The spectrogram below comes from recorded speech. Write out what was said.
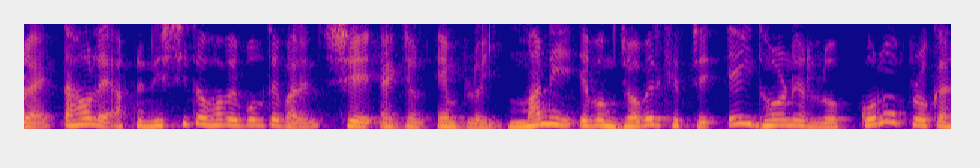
দৌড়ায় তাহলে আপনি নিশ্চিতভাবে বলতে পারেন সে একজন এমপ্লয়ি মানি এবং জবের ক্ষেত্রে এই ধরনের লোক কোনো প্রকার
